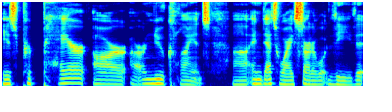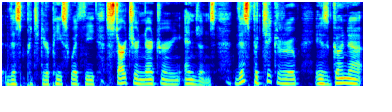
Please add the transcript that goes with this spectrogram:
is prepare our, our new clients. Uh, and that's why I started the, the, this particular piece with the start your nurturing engines. This particular loop is going to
